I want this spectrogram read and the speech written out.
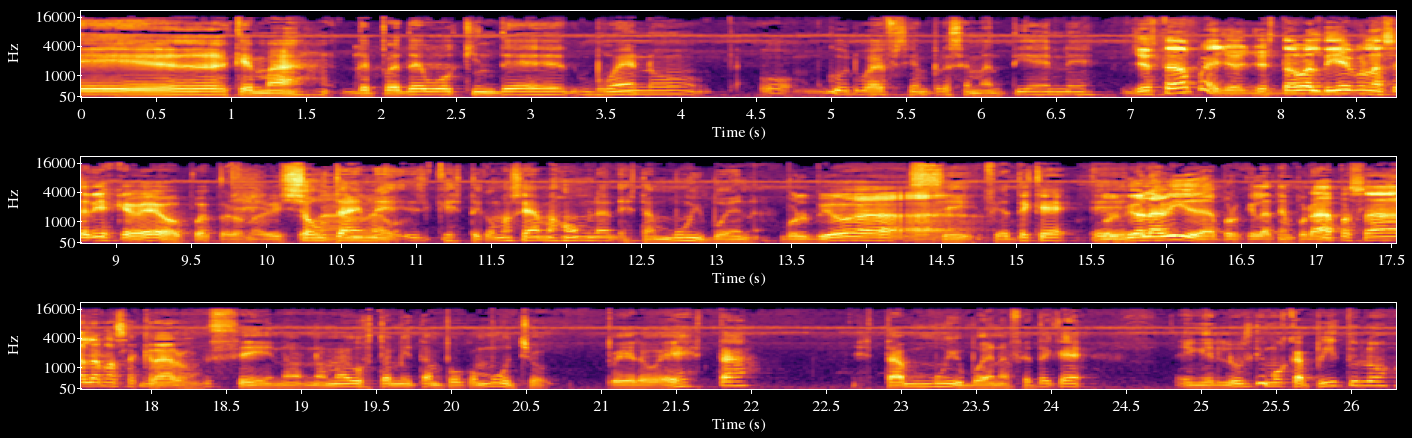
Eh, ¿Qué más? Después de Walking Dead, bueno, oh, Good Wife siempre se mantiene. Yo he estado, pues, yo, yo he estado al día con las series que veo, pues, pero no he visto Showtime, eh, que este, ¿cómo se llama? Homeland, está muy buena. Volvió a, a- Sí, fíjate que... eh, volvió a la vida porque la temporada pasada la masacraron. Sí, no, no me gusta a mí tampoco mucho, pero esta está muy buena. Fíjate que en el último capítulo,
